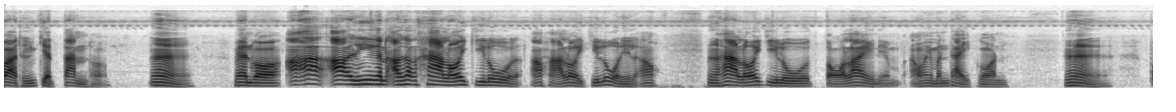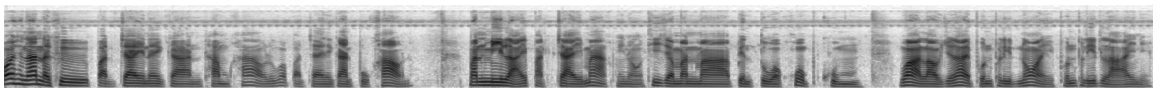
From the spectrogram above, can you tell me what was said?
ว่าถึงเจ็ดตันเถอะเออแม่นบอเอาเอาเอาอย่างนี้กันเอาสักห้าร้อยกิโลเอาหาร้อยกิโลนี่แหละเอาห้าร้อยกิโลต่อไร่เนี่ย เอาให้มันได้ก่อนเออเพราะฉะนั้นนะคือปัจจัยในการทำข้าวหรือว่าปัจจัยในการปลูกข้าวนะมันมีหลายปัจจัยมากพี่น้องที่จะมันมาเป็นตัวควบคุม ว่าเราจะได้ผลผลิตน้อย ผลผลิตหลายเนี่ย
